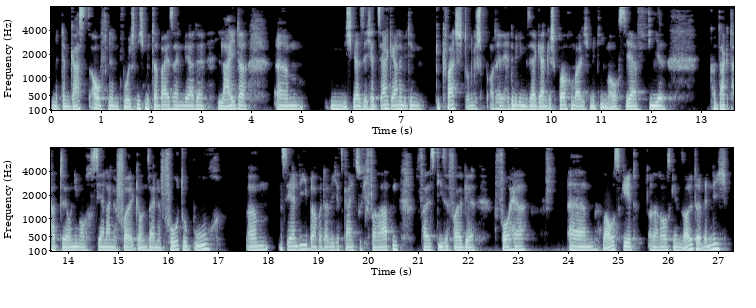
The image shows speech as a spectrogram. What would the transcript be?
mit einem Gast aufnimmt, wo ich nicht mit dabei sein werde. Leider. Ähm, ich, wäre, ich hätte sehr gerne mit ihm gequatscht und oder hätte mit ihm sehr gern gesprochen, weil ich mit ihm auch sehr viel Kontakt hatte und ihm auch sehr lange folge und seine Fotobuch ähm, sehr liebe, aber da will ich jetzt gar nicht zu viel verraten, falls diese Folge vorher ähm, rausgeht oder rausgehen sollte. Wenn nicht,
